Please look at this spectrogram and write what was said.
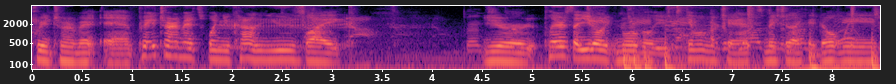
pre-tournament and pre-tournaments when you kind of use like your players that you don't normally use give them a chance make sure like they don't leave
